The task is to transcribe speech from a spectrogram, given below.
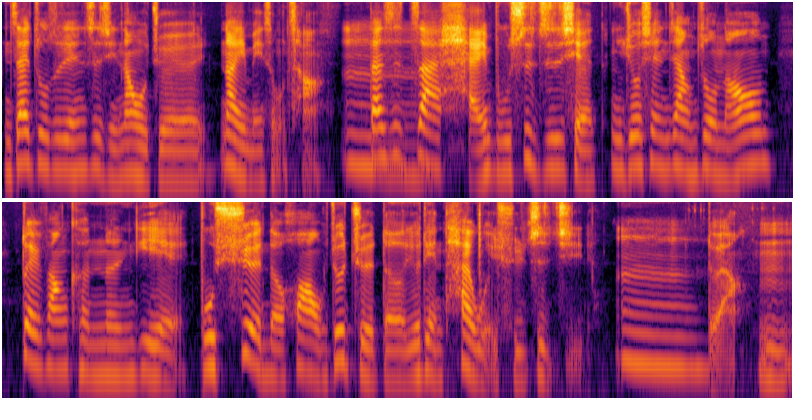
你在做这件事情，那我觉得那也没什么差。嗯，但是在还不是之前，你就先这样做，然后对方可能也不屑的话，我就觉得有点太委屈自己。嗯，对啊，嗯。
